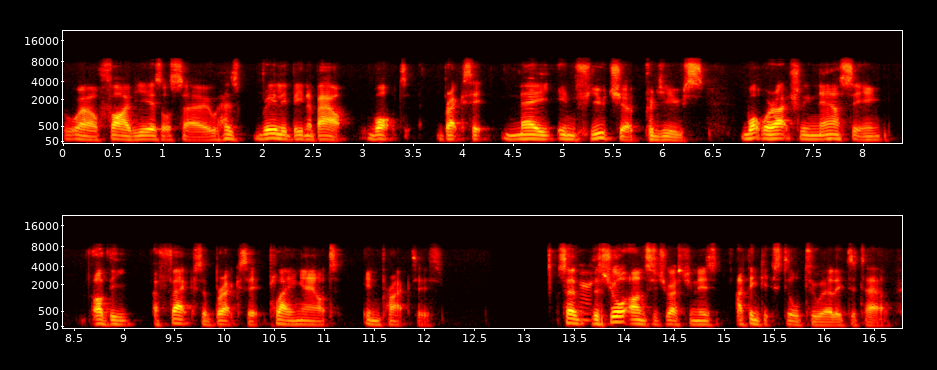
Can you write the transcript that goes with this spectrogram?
well five years or so has really been about what Brexit may in future produce. What we're actually now seeing are the effects of Brexit playing out in practice? So okay. the short answer to your question is I think it's still too early to tell.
